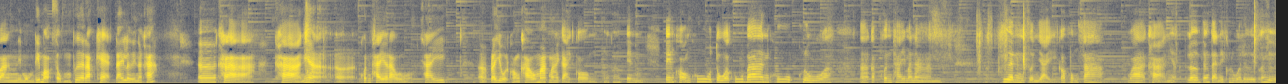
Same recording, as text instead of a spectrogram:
วางในมุมที่เหมาะสมเพื่อรับแขกได้เลยนะคะขาขาเนี่ยคนไทยเราใช้ประโยชน์ของเขามากมายก่ายกองนะคะเป็นเป็นของคู่ตัวคู่บ้านคู่ครัวกับคนไทยมานาน พื่อนส่วนใหญ่ก็คงทราบว่าขาเนี่ยเริ่มตั้งแต่ในครัวเลยก็คือ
